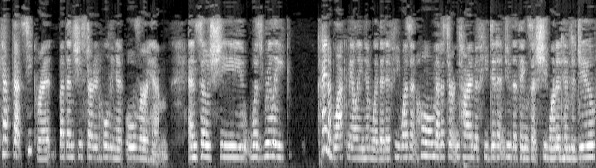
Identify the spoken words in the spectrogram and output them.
kept that secret, but then she started holding it over him. And so she was really kind of blackmailing him with it. If he wasn't home at a certain time, if he didn't do the things that she wanted him to do,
